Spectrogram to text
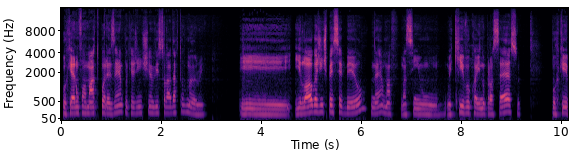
Porque era um formato, por exemplo, que a gente tinha visto lá da Arthur Murray. E, e logo a gente percebeu, né, uma, assim, um, um equívoco aí no processo, porque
